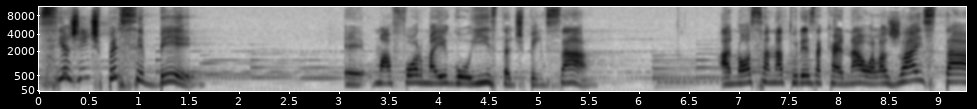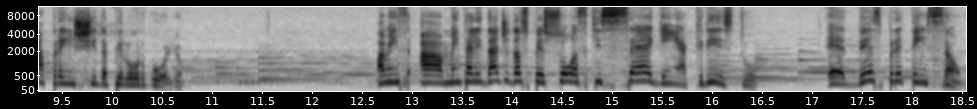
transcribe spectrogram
Se a gente perceber é, uma forma egoísta de pensar, a nossa natureza carnal ela já está preenchida pelo orgulho. A, a mentalidade das pessoas que seguem a Cristo é despretensão.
